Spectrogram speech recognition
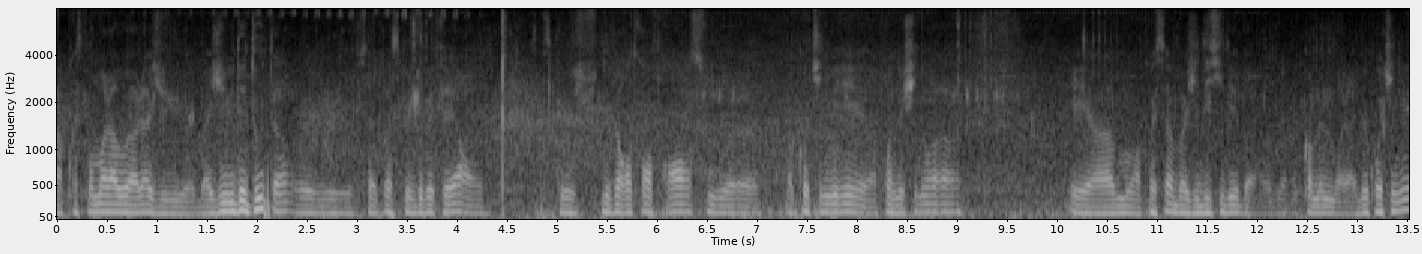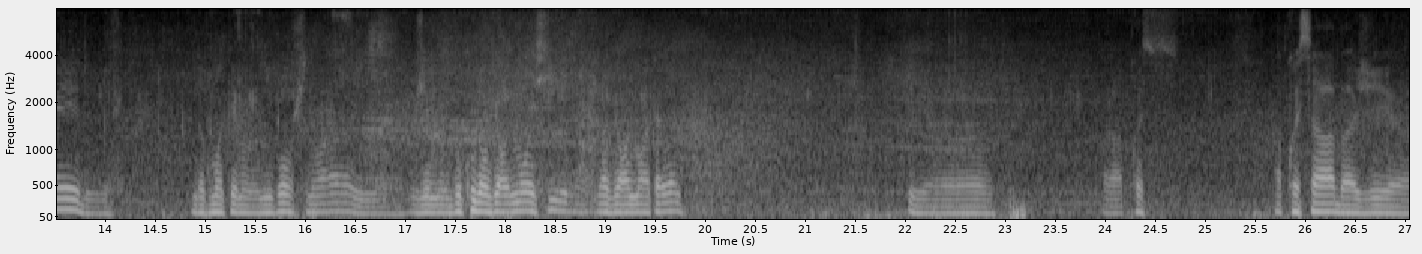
après ce moment-là, voilà, bah, j'ai eu, des doutes. Hein. je ne savais pas ce que je devais faire. Est-ce que je devais rentrer en France ou continuer à apprendre le chinois Et bon, après ça, bah, j'ai décidé bah, quand même de continuer, d'augmenter mon niveau en chinois. Et euh, j'aime beaucoup l'environnement ici, l'environnement à Taïwan. Et euh, voilà, après, après ça, bah, j'ai, euh,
